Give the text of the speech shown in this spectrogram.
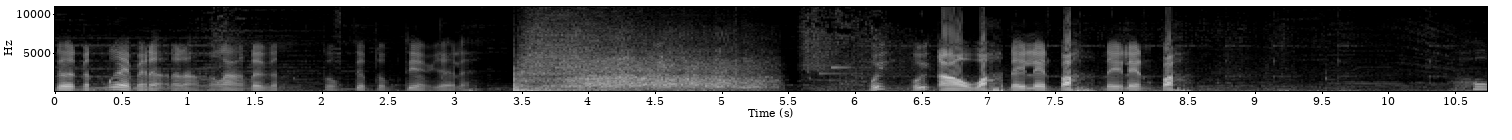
เดินกันเมื่อยไหมน่ะนั่นน่ะข้างล่างเดินกันต้มเตี้ยมต้มเตี้ยมใหญ่เลยเฮ้ยเฮ้ยเอาว่ะได้เล่นปะได้เล่นปะโอ้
